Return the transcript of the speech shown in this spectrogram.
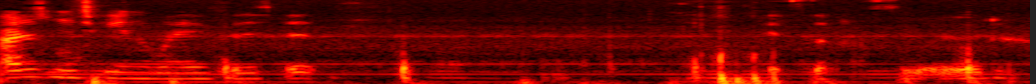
I just need to be in the way for this bit. It's the password.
